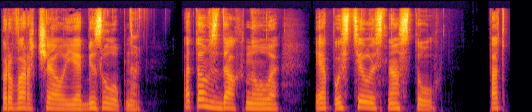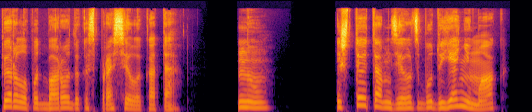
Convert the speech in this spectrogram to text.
проворчала я безлобно. Потом вздохнула и опустилась на стул. Подперла подбородок и спросила кота. «Ну, и что я там делать буду? Я не маг.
